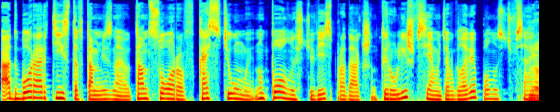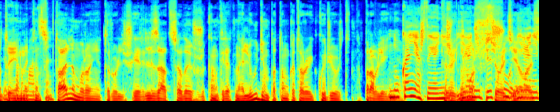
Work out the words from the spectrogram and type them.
Отбор артистов, там, не знаю, танцоров, костюмы, ну, полностью весь продакшн. Ты рулишь всем, у тебя в голове полностью вся Но эта ты и на информация. концептуальном уровне ты рулишь, и реализацию даешь уже конкретно людям, потом, которые курируют это направление. Ну, конечно, я не, не я не пишу, я не,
